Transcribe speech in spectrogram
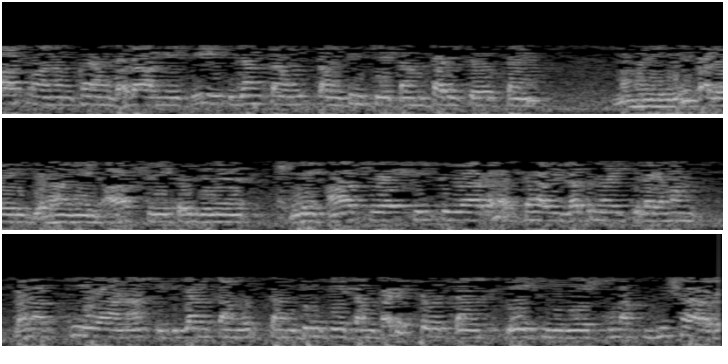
ආස්වානං කයං වදාමි කීති ජන්තං උත්තං කිංචේතං පරිචෝත්තං මහණෙනි පළවෙනි ධ්‍යානයෙන් ආශ්‍රය කරගෙන මේ ආශ්‍රය සීතුලා රහත්භාවයෙන් ලබනයි කියලා යමම් යමක් කියවා නම් ඉතිජන් සම්මුත්තං කිංකේතං පරිස්සවත්තං ඒ කීවේ කුමක් නිසාද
